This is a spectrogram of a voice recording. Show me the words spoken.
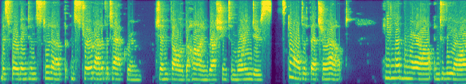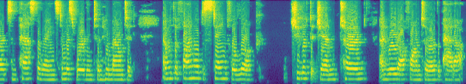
Miss Worthington stood up and strode out of the tack room. Jim followed behind, rushing to Morning Dew's stall to fetch her out. He led the mare out into the yards and passed the reins to Miss Worthington, who mounted, and with a final disdainful look, she looked at Jim, turned, and rode off onto the paddock.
